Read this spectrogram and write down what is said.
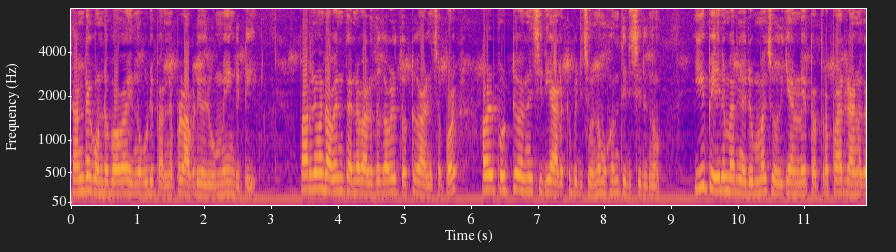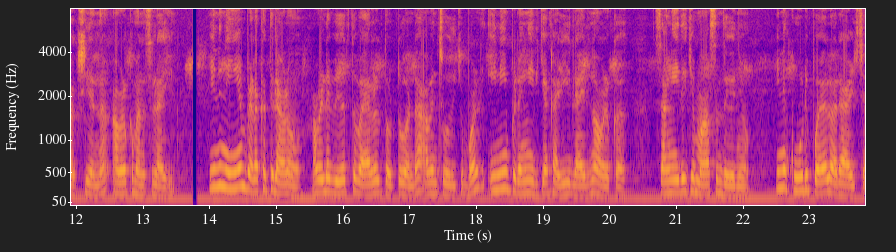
സൺഡേ കൊണ്ടുപോകാം എന്നുകൂടി പറഞ്ഞപ്പോൾ അവിടെ ഒരു ഉമ്മയും കിട്ടി. പറഞ്ഞുകൊണ്ട് അവൻ തന്റെ വലതുകവൾ തൊട്ട് കാണിച്ചപ്പോൾ അവൾ പൊട്ടി വന്ന് ചിരി അടക്ക് പിടിച്ചുകൊണ്ട് മുഖം തിരിച്ചിരുന്നു. ഈ പേരും പറഞ്ഞ് ഒരു ഉമ്മ ചോദിക്കാനുള്ള തത്രപ്പാടിലാണ് കക്ഷിയെന്ന് അവൾക്ക് മനസ്സിലായി. ഇനി നീയും പിടക്കത്തിലാണോ അവളുടെ വീർത്ത് വയറിൽ തൊട്ടുകൊണ്ട് അവൻ ചോദിക്കുമ്പോൾ ഇനിയും പിടങ്ങിയിരിക്കാൻ കഴിയില്ലായിരുന്നു അവൾക്ക്. സംഗീതയ്ക്ക് മാസം തികഞ്ഞു. ഇനി കൂടിപ്പോയാൽ ഒരാഴ്ച.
